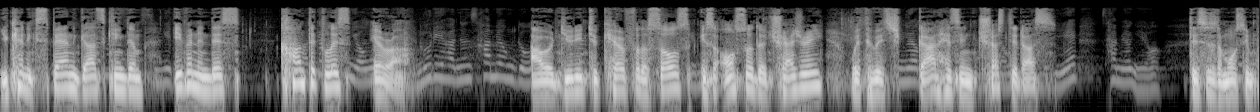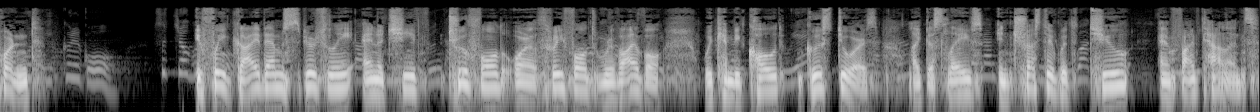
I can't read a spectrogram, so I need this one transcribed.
you can expand God's kingdom even in this contactless era. Our duty to care for the souls is also the treasury with which God has entrusted us. This is the most important. If we guide them spiritually and achieve twofold or threefold revival, we can be called good stewards, like the slaves entrusted with two and five talents.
